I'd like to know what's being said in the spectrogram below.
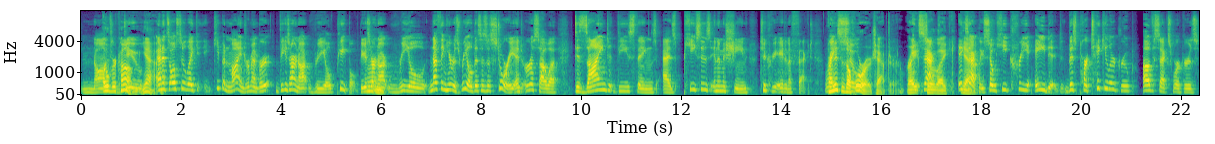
not Overcome, do. yeah. And it's also like, keep in mind, remember, these are not real people. These are not real, nothing here is real. This is a story. And Urasawa designed these things as pieces in a machine to create an effect. Right? And this is a horror chapter, right? Exactly. So like, yeah. exactly. So he created this particular group of sex workers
